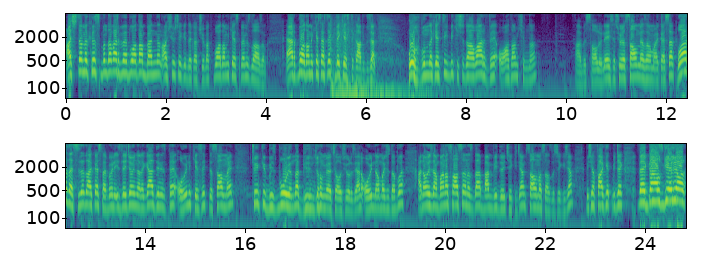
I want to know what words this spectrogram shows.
açlama kısmında var. Ve bu adam benden aşırı şekilde kaçıyor. Bak bu adamı kesmemiz lazım. Eğer bu adamı kesersek ve kestik abi güzel. Uh bunu da kestik. Bir kişi daha var ve o adam kim lan? Abi sağlıyor. Neyse şöyle salmayalım arkadaşlar. Bu arada size de arkadaşlar böyle izleyici oyunlara geldiğinizde oyunu kesinlikle salmayın. Çünkü biz bu oyunda birinci olmaya çalışıyoruz. Yani oyunun amacı da bu. Hani o yüzden bana salsanız da ben videoyu çekeceğim. Salmasanız da çekeceğim. Bir şey fark etmeyecek. Ve gaz geliyor.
